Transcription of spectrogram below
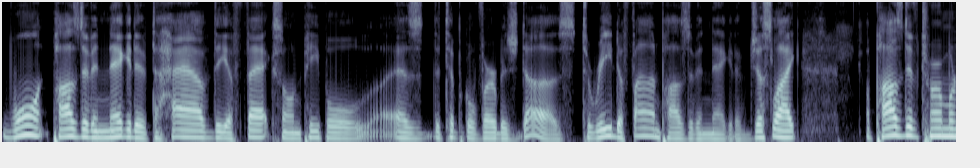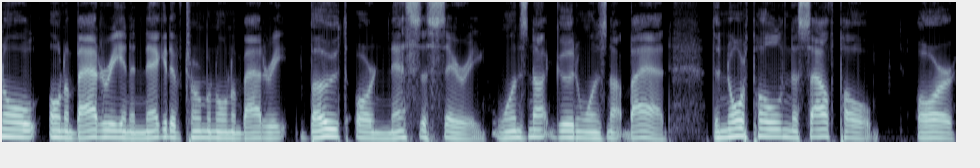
want positive and negative to have the effects on people uh, as the typical verbiage does, to redefine positive and negative. Just like a positive terminal on a battery and a negative terminal on a battery, both are necessary. One's not good and one's not bad. The North Pole and the South Pole are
